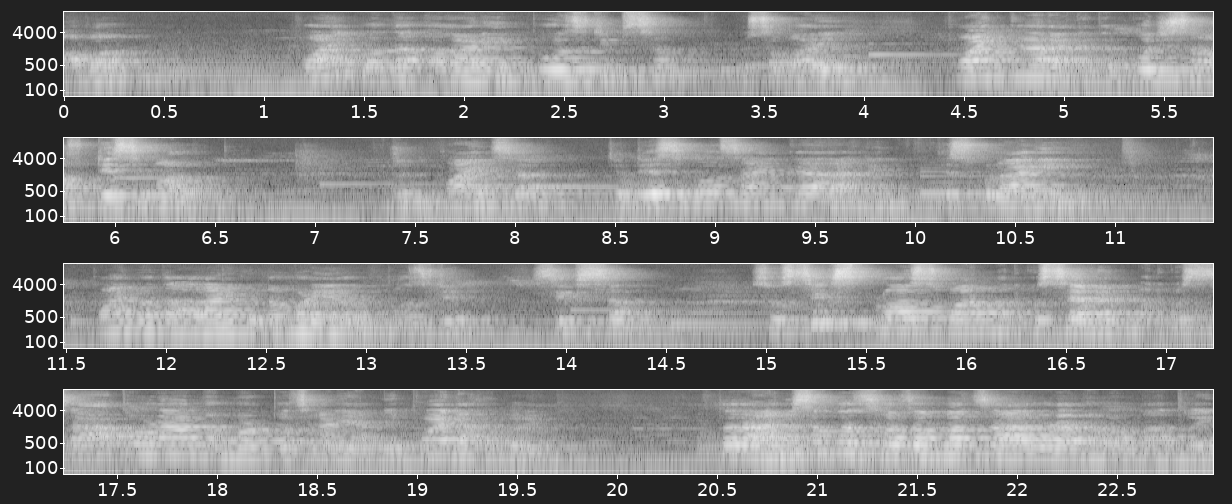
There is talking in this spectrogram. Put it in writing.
अब पोइन्टभन्दा अगाडि पोजिटिभ छ उसो भए कहाँ राख्ने त पोजिसन अफ डेसिमल जुन पोइन्ट छ त्यो डेसिमल साइन कहाँ राख्ने त्यसको लागि पोइन्टभन्दा अगाडिको नम्बर हेरौँ पोजिटिभ सिक्स छ सो सिक्स प्लस वान भनेको सेभेन भनेको सातवटा नम्बर पछाडि हामीले पोइन्ट राख्नु पऱ्यो तर हामीसँग छ जम्मा चारवटा नम्बर मात्रै।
